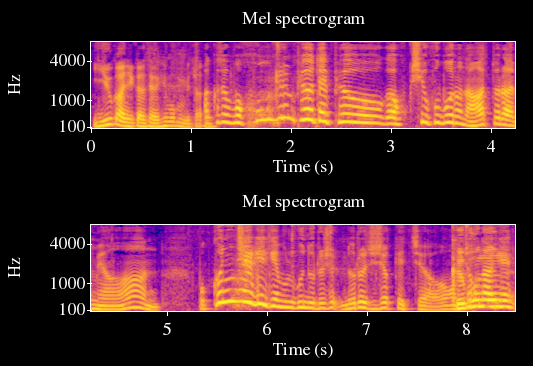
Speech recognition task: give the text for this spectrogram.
이유가 아닐까 생각해 봅니다. 아, 그래서 뭐 홍준표 대표가 혹시 후보로 나왔더라면 뭐 끈질기게 물고 누르시, 늘어지셨겠죠. 엄청나게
